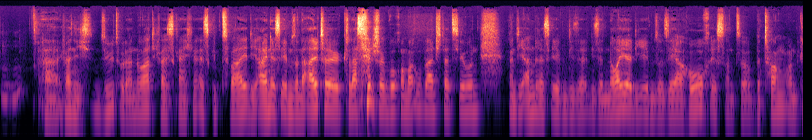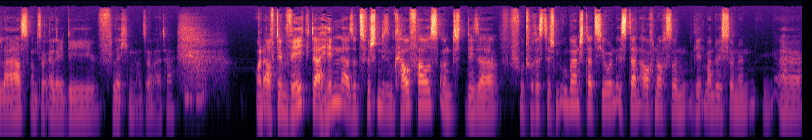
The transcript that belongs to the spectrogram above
Mhm äh, ich weiß nicht, Süd oder Nord, ich weiß es gar nicht. Es gibt zwei. Die eine ist eben so eine alte, klassische Bochumer U-Bahn-Station und die andere ist eben diese, diese neue, die eben so sehr hoch ist und so Beton und Glas und so LED-Flächen und so weiter. Mhm. Und auf dem Weg dahin, also zwischen diesem Kaufhaus und dieser futuristischen U-Bahn-Station, ist dann auch noch so ein, geht man durch so einen äh,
